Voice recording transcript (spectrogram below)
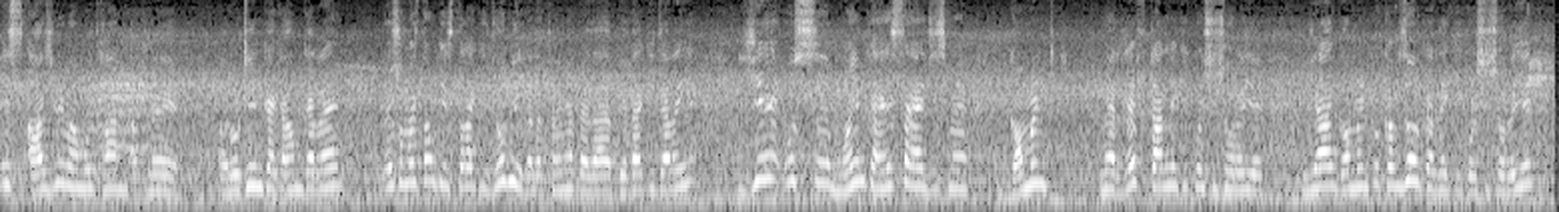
اس آج بھی محمود خان اپنے روٹین کا کام کر رہے ہیں۔ میں سمجھتا ہوں کہ اس طرح کی جو بھی غلط فہمیاں پیدا پیدا کی جا رہی ہیں، یہ اس مہم کا حصہ ہے جس میں گورنمنٹ میں ریف ڈالنے کی کوشش ہو رہی ہے یا گورنمنٹ کو کمزور کرنے کی کوشش ہو رہی ہے۔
